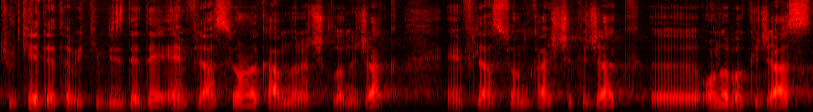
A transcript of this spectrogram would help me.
Türkiye'de tabii ki bizde de enflasyon rakamları açıklanacak. Enflasyon kaç çıkacak e, ona bakacağız.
